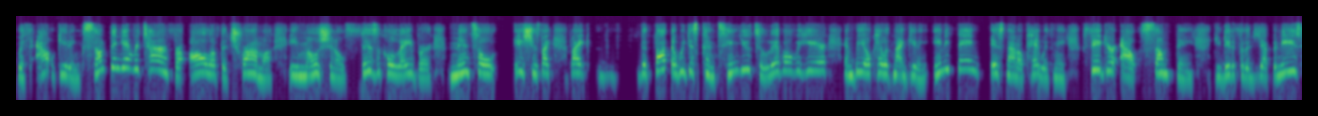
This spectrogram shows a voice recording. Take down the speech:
without getting something in return for all of the trauma, emotional, physical labor, mental issues, like like the thought that we just continue to live over here and be okay with not getting anything, it's not okay with me. Figure out something. You did it for the Japanese,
